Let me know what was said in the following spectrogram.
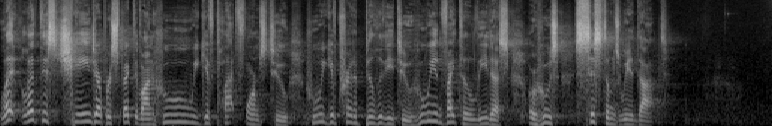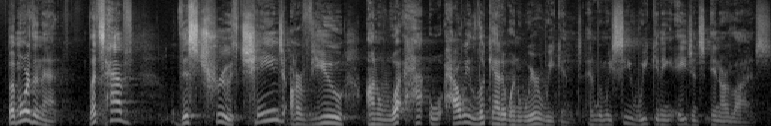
Let, let this change our perspective on who we give platforms to, who we give credibility to, who we invite to lead us, or whose systems we adopt. But more than that, let's have this truth change our view on what, how we look at it when we're weakened and when we see weakening agents in our lives.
